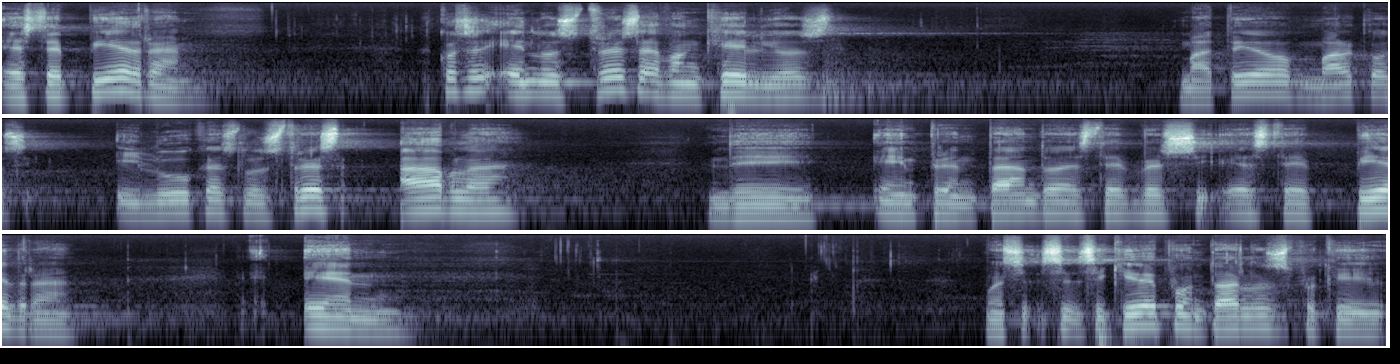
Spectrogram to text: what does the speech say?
esta piedra. Cosas en los tres evangelios, Mateo, Marcos y Lucas, los tres habla de enfrentando esta este piedra en bueno, si, quiere apuntarlos porque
